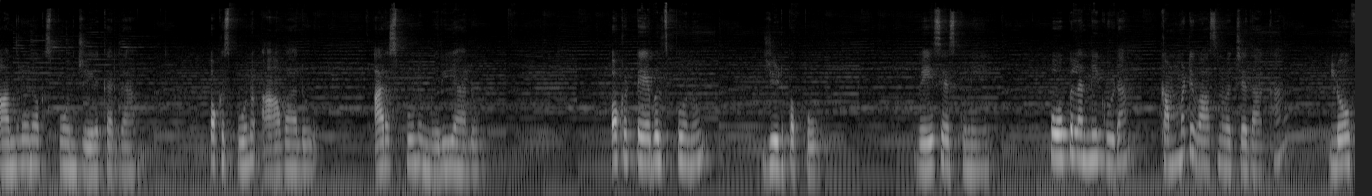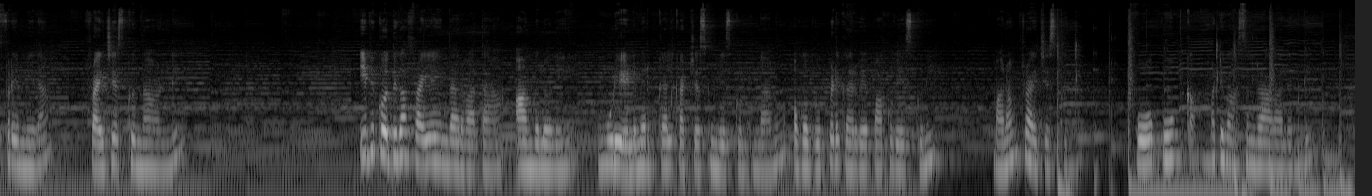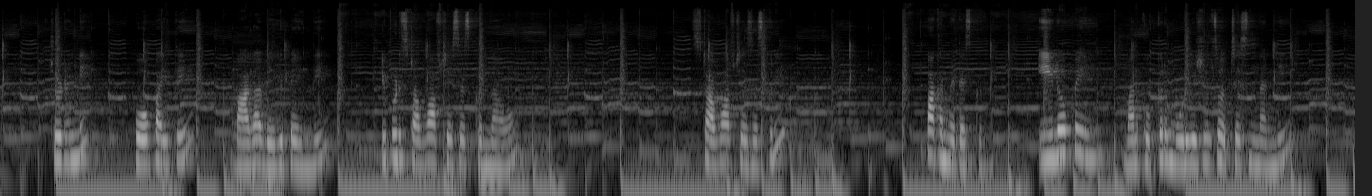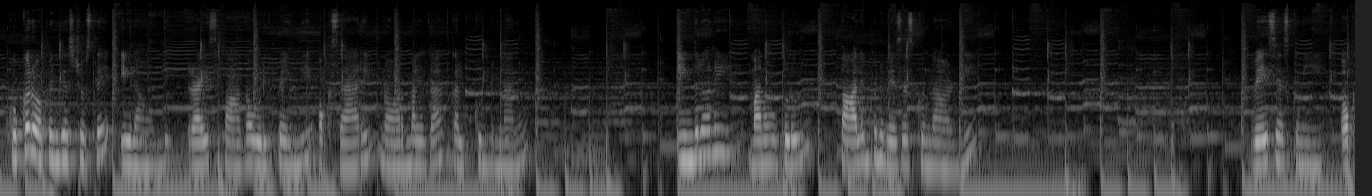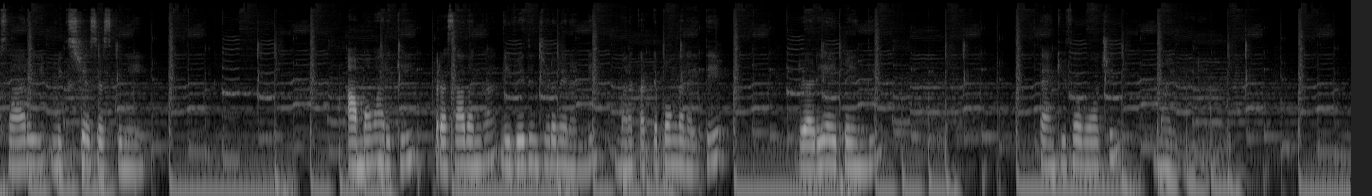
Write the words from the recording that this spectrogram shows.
అందులోని ఒక స్పూన్ జీలకర్ర ఒక స్పూను ఆవాలు అర స్పూను మిరియాలు ఒక టేబుల్ స్పూను జీడిపప్పు వేసేసుకుని పోపులన్నీ కూడా కమ్మటి వాసన వచ్చేదాకా లో ఫ్లేమ్ మీద ఫ్రై చేసుకుందామండి. ఇవి కొద్దిగా ఫ్రై అయిన తర్వాత అందులోని మూడు ఎండుమిరపకాయలు కట్ చేసుకుని వేసుకుంటున్నాను. ఒక గుప్పెడి కరివేపాకు వేసుకుని మనం ఫ్రై చేసుకుందాం. పోపు కమ్మటి వాసన రావాలండి. చూడండి పోపు అయితే బాగా వేగిపోయింది. ఇప్పుడు స్టవ్ ఆఫ్ చేసేసుకుందాము. స్టవ్ ఆఫ్ చేసేసుకుని పక్కన పెట్టేసుకుందాం. ఈలోపే మన కుక్కర్ మూడు విషల్స్ వచ్చేసిందండి. కుక్కర్ ఓపెన్ చేసి చూస్తే ఇలా ఉంది. రైస్ బాగా ఉడికిపోయింది. ఒకసారి నార్మల్గా కలుపుకుంటున్నాను. ఇందులోనే మనం ఇప్పుడు తాలింపును వేసేసుకుందామండి వేసేసుకుని ఒకసారి మిక్స్ చేసేసుకుని అమ్మవారికి ప్రసాదంగా నివేదించడమేనండి. మన కట్టె పొంగల్ అయితే రెడీ అయిపోయింది. Thank you for watching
